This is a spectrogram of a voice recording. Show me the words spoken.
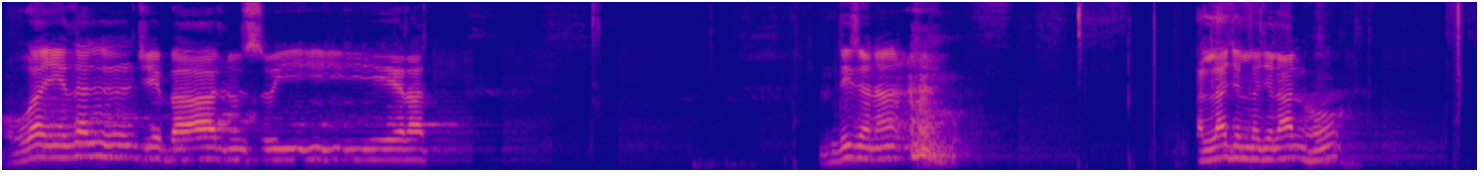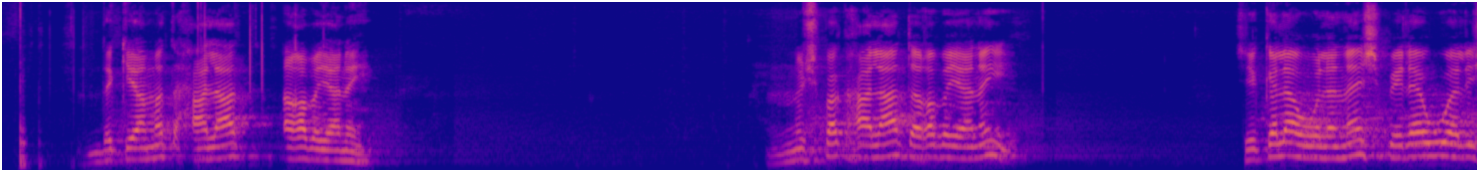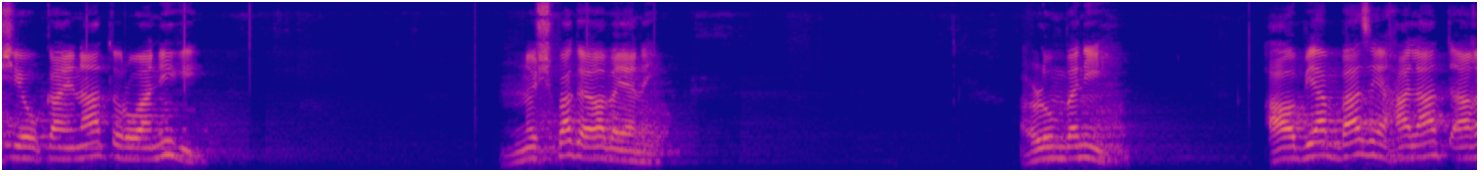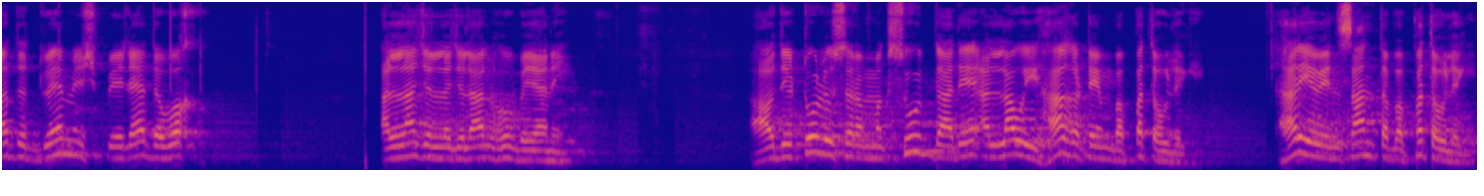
وإذا الجبال سيرت دي جنا الله جل جلاله د قیامت حالات هغه بیانې نشپک حالات هغه بیانې چې کله ولنش پله وال شي او کائنات روانيږي نو شپږ هغه بیانې لومبني او بیا بعضې حالات هغه د دویم شپېله د وخت الله جل جلاله بیانې او د ټولو سره مقصود دا دی الله وی هغه ټیم به پته ولګي هر یو انسان ته به پته ولګي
